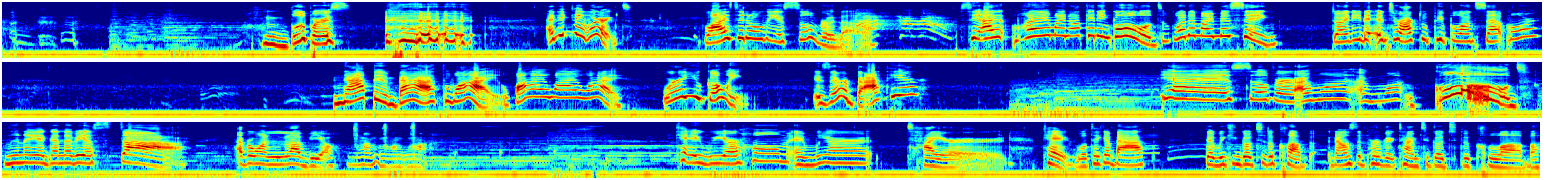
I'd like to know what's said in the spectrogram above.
Bloopers. I think it worked. Why is it only a silver though? See, I why am I not getting gold? What am I missing? Do I need to interact with people on set more? Nap and bath? Why? Why, why, why? Where are you going? Is there a bath here? Yay, silver. I want, I want gold. Luna, you're gonna be a star. Everyone love you. Okay, we are home and we are tired. Okay, we'll take a bath. Then we can go to the club. Now's the perfect time to go to the club.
